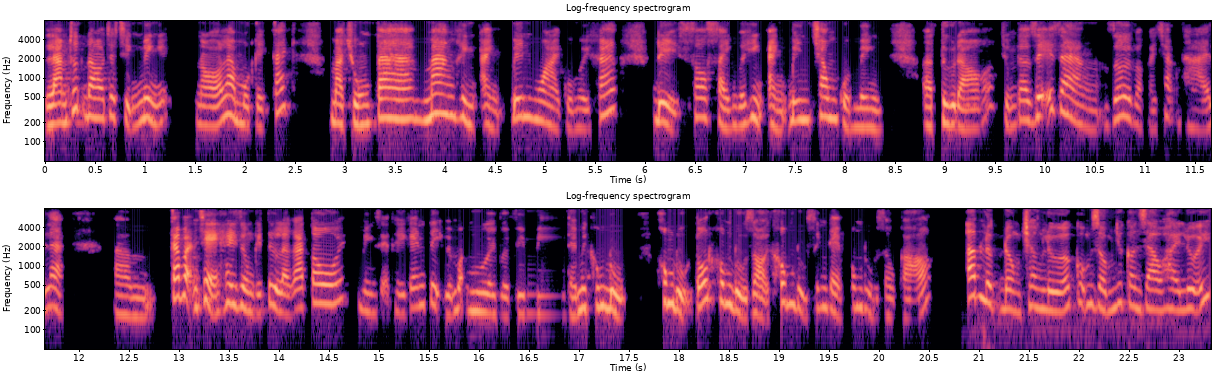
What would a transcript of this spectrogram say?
làm thước đo cho chính mình ấy, nó là một cái cách mà chúng ta mang hình ảnh bên ngoài của người khác để so sánh với hình ảnh bên trong của mình. À, từ đó chúng ta dễ dàng rơi vào cái trạng thái là um, các bạn trẻ hay dùng cái từ là gato ấy mình sẽ thấy ghen tị với mọi người bởi vì mình thấy mình không đủ không đủ tốt không đủ giỏi không đủ xinh đẹp không đủ giàu có. Áp lực đồng trang lứa cũng giống như con dao hai lưỡi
